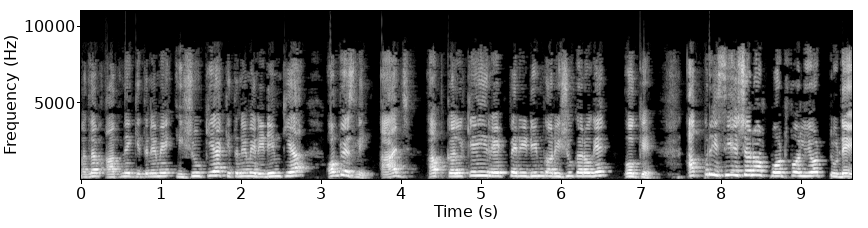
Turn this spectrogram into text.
मतलब आपने कितने में इश्यू किया, कितने में रिडीम किया? ऑब्वियसली आज आप कल के ही रेट पे रिडीम और इश्यू करोगे। Okay appreciation of portfolio today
